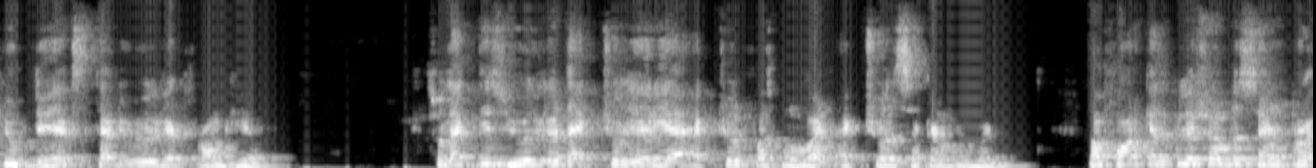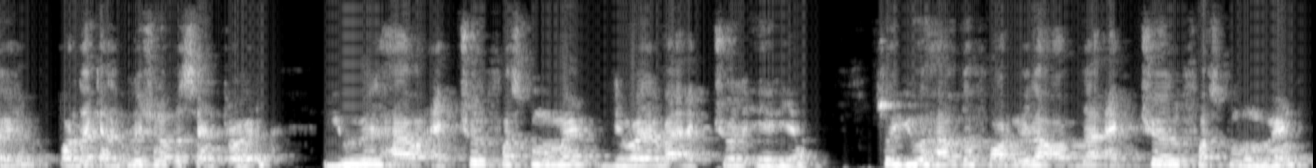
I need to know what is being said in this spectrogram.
cube dx that you will get from here so like this you will get the actual area actual first moment actual second moment. Now for calculation of the centroid for the calculation of the centroid you will have actual first moment divided by actual area. So you have the formula of the actual first moment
